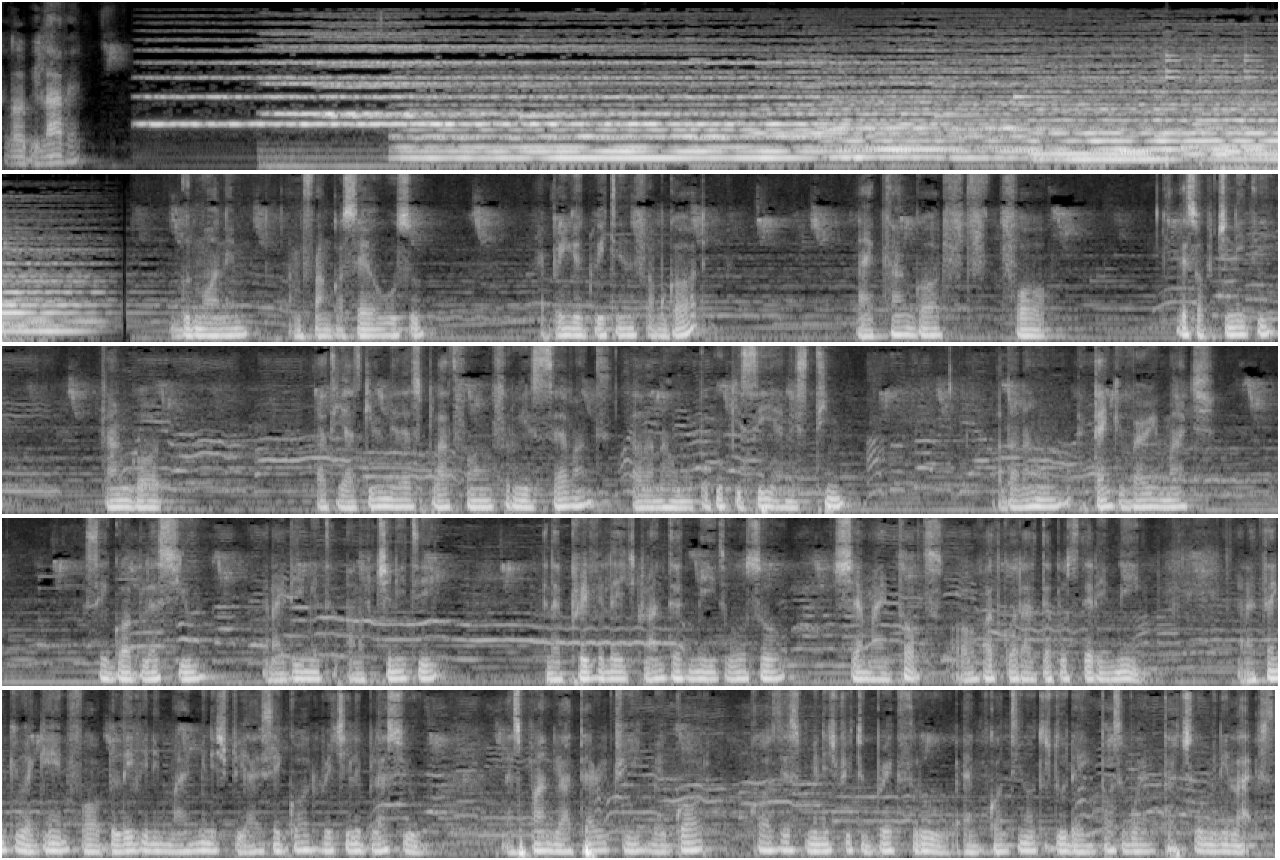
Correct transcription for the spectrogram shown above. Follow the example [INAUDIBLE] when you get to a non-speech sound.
Hello, beloved. Good morning. I'm Frank Oseo. I bring you greetings from God. And I thank God for this opportunity. Thank God that He has given me this platform through His servant, Adanahum Poku Kisi, and his team. Adanahum, I thank you very much. Say God bless you, and I deem it an opportunity and a privilege granted me to also share my thoughts or what God has deposited in me. And I thank you again for believing in my ministry. I say, God richly bless you and expand your territory. May God cause this ministry to break through and continue to do the impossible and touch so many lives.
